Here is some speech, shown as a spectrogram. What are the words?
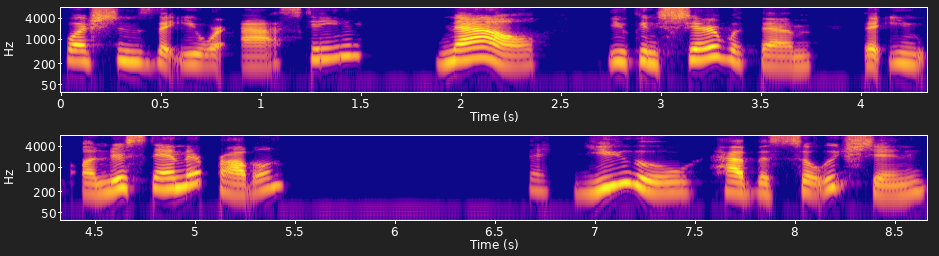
questions that you were asking, now you can share with them that you understand their problem, that you have the solution,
